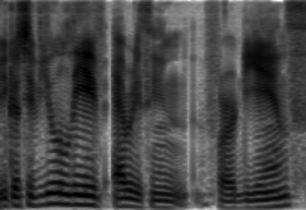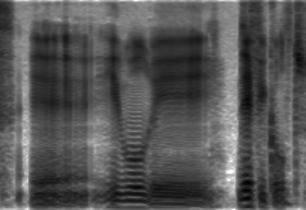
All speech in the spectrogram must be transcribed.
Because if you leave everything for the end, uh, it will be difficult.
